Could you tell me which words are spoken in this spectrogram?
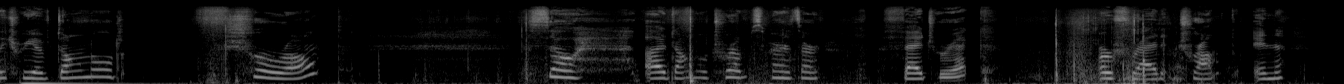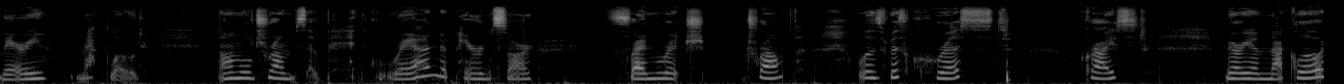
The tree of Donald Trump. So, uh, Donald Trump's parents are Frederick or Fred Trump and Mary McLeod. Donald Trump's grandparents are Friedrich Trump, Elizabeth Christ, Christ, Miriam McLeod,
